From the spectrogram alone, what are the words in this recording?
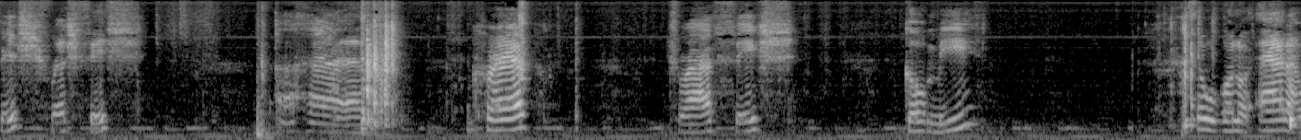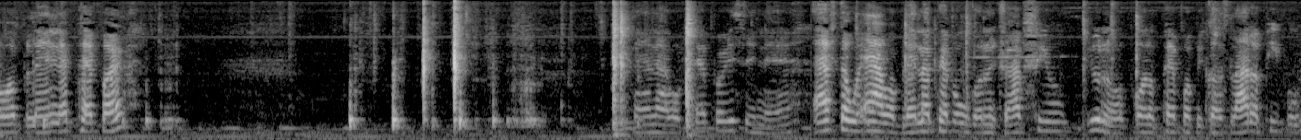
fish, fresh fish. I have crab, dry fish, meat. So we're going to add our blended pepper. And our pepper is in there. After we add our blended pepper, we're going to drop few, you know, bottle pepper because a lot of people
